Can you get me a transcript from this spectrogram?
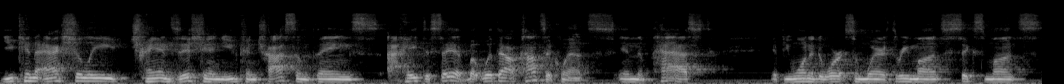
you can actually transition. You can try some things, I hate to say it, but without consequence. In the past, if you wanted to work somewhere three months, six months,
